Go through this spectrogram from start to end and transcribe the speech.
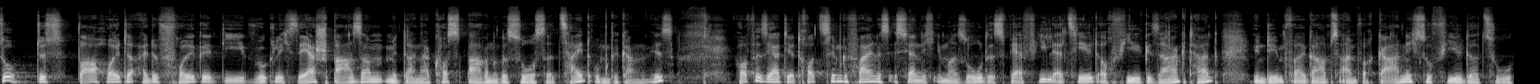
So, das war heute eine Folge, die wirklich sehr sparsam mit deiner kostbaren Ressource Zeit umgegangen ist. Ich hoffe, sie hat dir trotzdem gefallen. Es ist ja nicht immer so, dass wer viel erzählt, auch viel gesagt hat. In dem Fall gab es einfach gar nicht so viel dazu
